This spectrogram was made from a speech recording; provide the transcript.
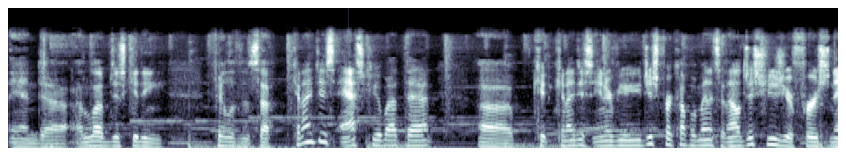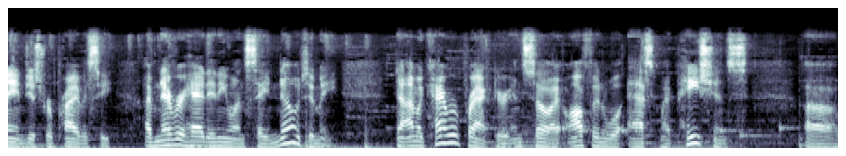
and uh, I love just getting fillers and stuff. Can I just ask you about that? Uh, can, can I just interview you just for a couple minutes and I'll just use your first name just for privacy? I've never had anyone say no to me. Now, I'm a chiropractor, and so I often will ask my patients, uh,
